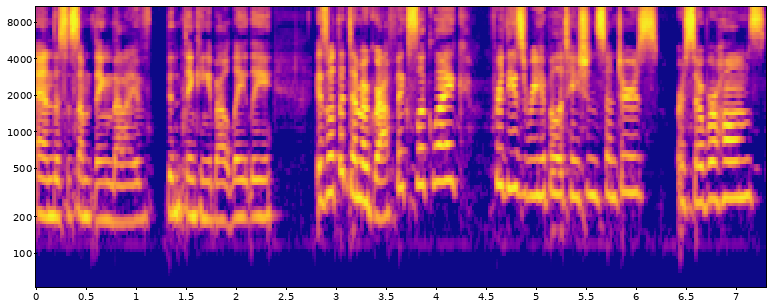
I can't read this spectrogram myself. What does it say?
and this is something that I've been thinking about lately, is what the demographics look like for these rehabilitation centers or sober homes.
